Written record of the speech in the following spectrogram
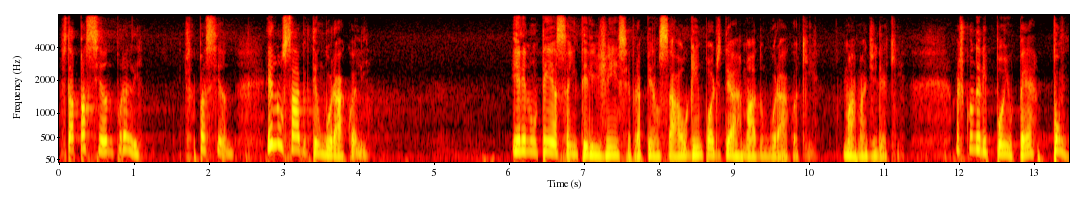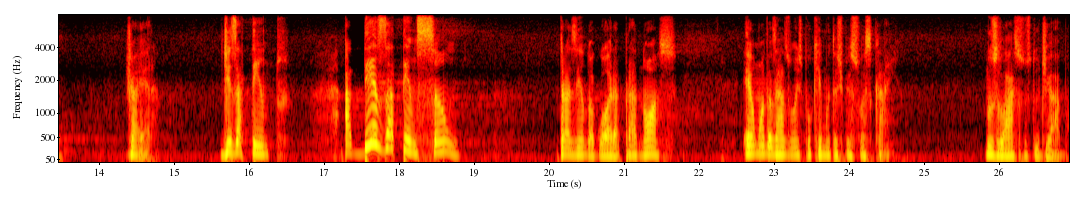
está passeando por ali. Está passeando. Ele não sabe que tem um buraco ali. Ele não tem essa inteligência para pensar: alguém pode ter armado um buraco aqui, uma armadilha aqui. Mas quando ele põe o pé, pum, já era. Desatento. A desatenção, trazendo agora para nós, é uma das razões por que muitas pessoas caem nos laços do diabo.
